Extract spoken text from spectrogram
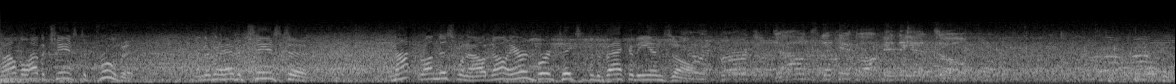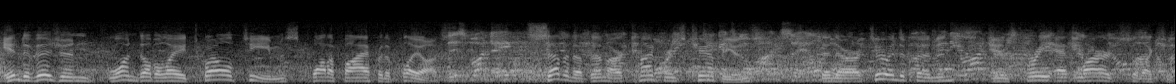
Well, they'll have a chance to prove it, and they're going to have a chance to not run this one out. Now Ehrenberg takes it to the back of the end zone. Aaron Berg downs the kickoff in the end zone. In Division 1 AA, 12 teams qualify for the playoffs. This Monday, Seven of them are conference champions. Then there are two independents and three at-large selections.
